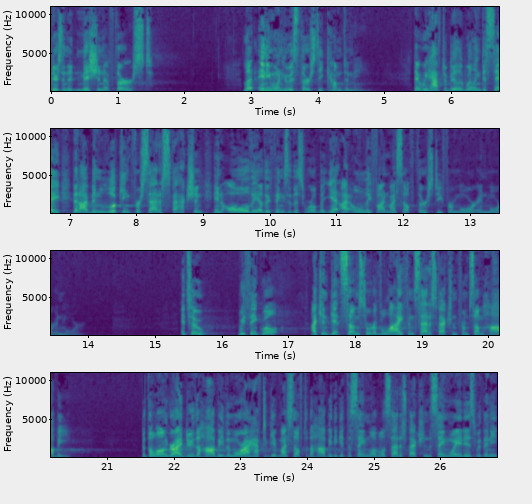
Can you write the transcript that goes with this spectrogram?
there's an admission of thirst. Let anyone who is thirsty come to me. That we have to be willing to say that I've been looking for satisfaction in all the other things of this world, but yet I only find myself thirsty for more and more and more. And so we think, well, I can get some sort of life and satisfaction from some hobby. But the longer I do the hobby, the more I have to give myself to the hobby to get the same level of satisfaction, the same way it is with any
